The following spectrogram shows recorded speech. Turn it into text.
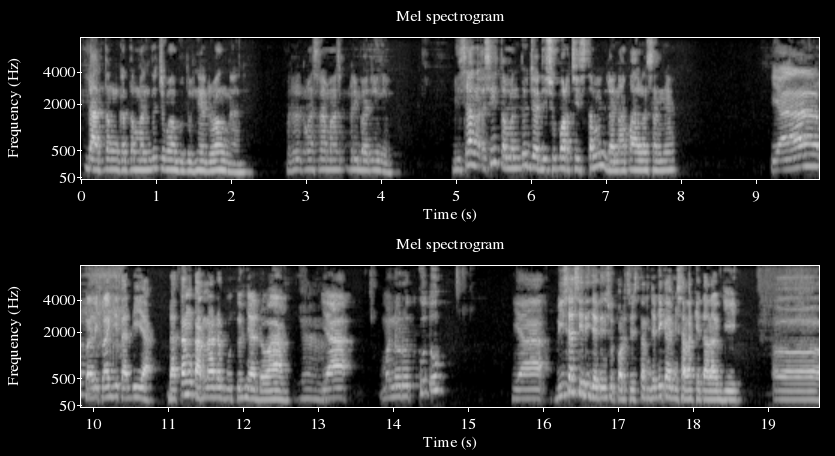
datang ke teman itu cuma butuhnya doang kan. Menurut Mas Rama pribadi nih, bisa nggak sih temen tuh jadi support system dan apa alasannya? Ya, balik lagi tadi ya. Datang karena ada butuhnya doang. Ya. Ya, menurutku tuh ya bisa sih dijadiin support system. Jadi kayak misalnya kita lagi eh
